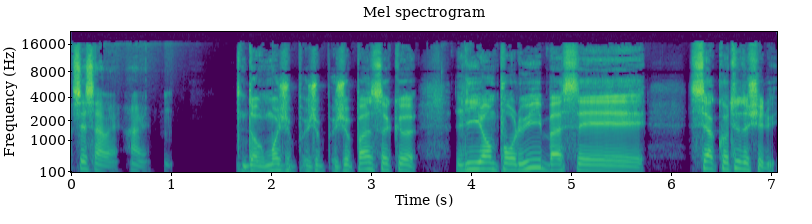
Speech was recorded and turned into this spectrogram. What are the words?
C'est ça, ouais. Ah ouais. Donc moi, je, je- je pense que Lyon, pour lui, bah, c'est c'est à côté de chez lui.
